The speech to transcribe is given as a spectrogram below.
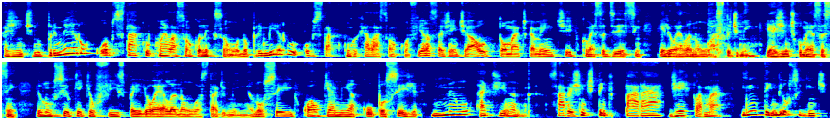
a gente, no primeiro obstáculo com relação à conexão, ou no primeiro obstáculo com relação à confiança, a gente automaticamente começa a dizer assim: ele ou ela não gosta de mim. E a gente começa assim: eu não sei o que, que eu fiz para ele ou ela não gostar de mim, eu não sei qual que é a minha culpa. Ou seja, não adianta. Sabe, a gente tem que parar de reclamar e entender o seguinte:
